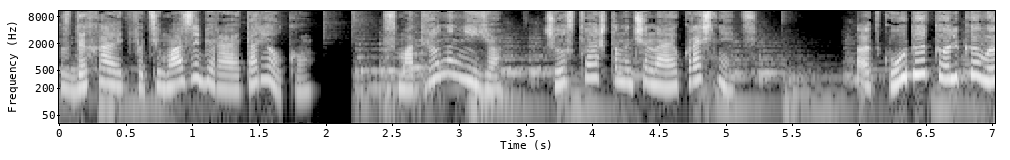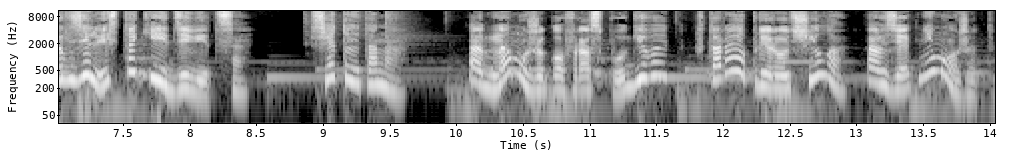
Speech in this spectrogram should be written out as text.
Вздыхает Фатима, забирая тарелку. Смотрю на нее, чувствуя, что начинаю краснеть. Откуда только вы взялись такие девицы? Сетует она. Одна мужиков распугивает, вторая приручила, а взять не может.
